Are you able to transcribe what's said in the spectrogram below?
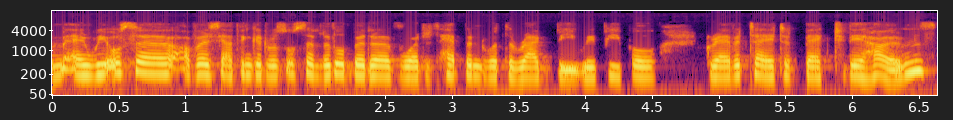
Um, and we also, obviously, I think it was also a little bit of what had happened with the rugby, where people gravitated back to their homes.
